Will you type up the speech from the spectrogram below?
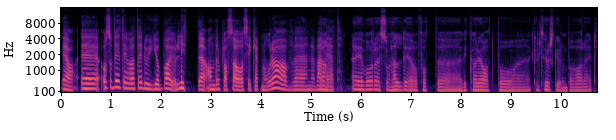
Ja. Eh, og så vet jeg jo at du jobber jo litt eh, andre plasser og sikkert noe av eh, nødvendighet. Jeg har vært så heldig og fått eh, vikariat på eh, kulturskolen på Hareid.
